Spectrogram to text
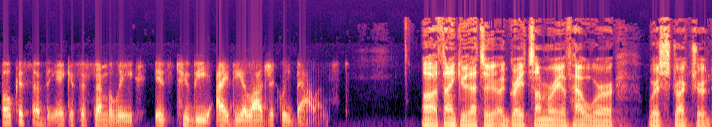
focus of the ACUS Assembly is to be ideologically balanced. Uh, thank you. That's a, a, great summary of how we're we're structured.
